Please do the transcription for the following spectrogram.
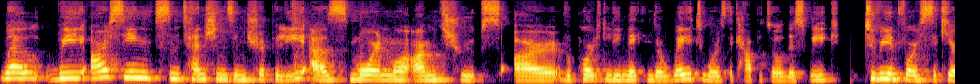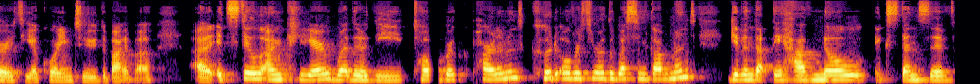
Well, we are seeing some tensions in Tripoli as more and more armed troops are reportedly making their way towards the capital this week. to reinforce security, according to Dbeibeh. Uh, it's still unclear whether the Tobruk parliament could overthrow the Western government, given that they have no extensive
